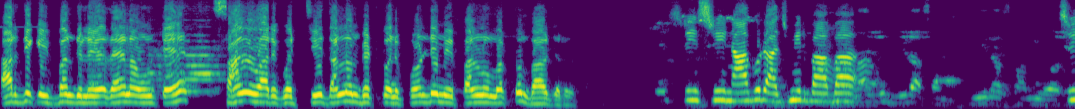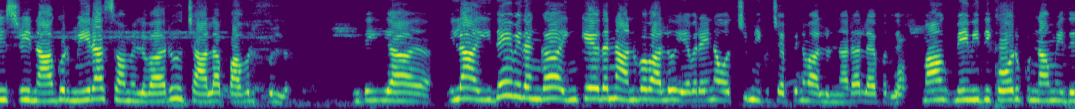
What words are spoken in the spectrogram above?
ఆర్థిక ఇబ్బందులు ఏదైనా ఉంటే స్వామి వారికి వచ్చి దండం పెట్టుకొని పోండి మీ పనులు మొత్తం బాగా జరుగుతాయి. శ్రీ శ్రీ నాగూర్ అజ్మీర్ బాబా శ్రీ శ్రీ నాగూర్ మీరా స్వాముల వారు చాలా పవర్ఫుల్ అంటే ఇలా ఇదే విధంగా ఇంకేదైనా అనుభవాలు ఎవరైనా వచ్చి మీకు చెప్పిన వాళ్ళు ఉన్నారా? లేకపోతే మా మేము ఇది కోరుకున్నాము ఇది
